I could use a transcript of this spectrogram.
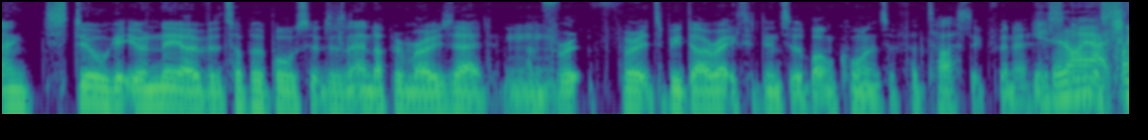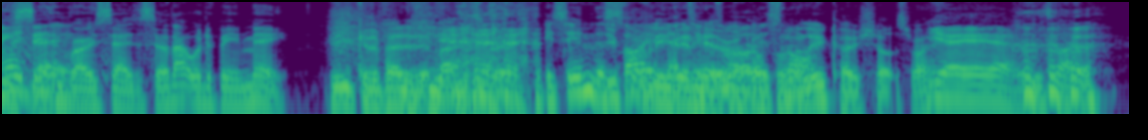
and still get your knee over the top of the ball so it doesn't end up in row Z, and for it, for it to be directed into the bottom corner is a fantastic finish. It's and I actually sit in netting. row Z, so that would have been me. You could have headed it back to it. It's in the You've side probably been netting hit with well. a couple not, of Luco shots, right? Yeah, yeah, yeah. It's like,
